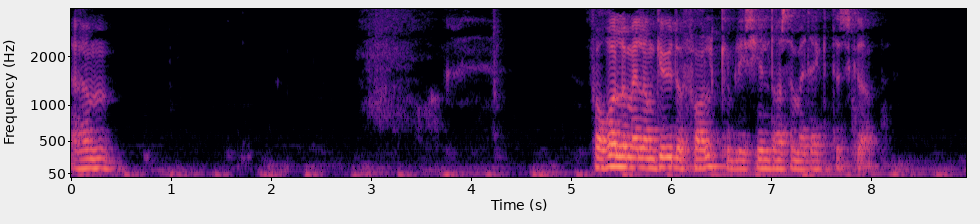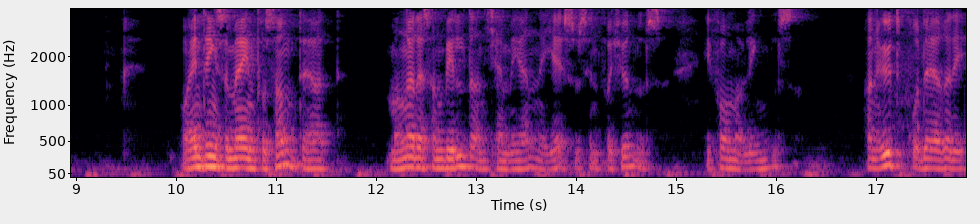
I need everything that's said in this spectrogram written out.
Um, forholdet mellom Gud og folket blir skildra som et ekteskap. Og En ting som er interessant, er at mange av disse bildene kommer igjen i Jesus' sin forkynnelse i form av lignelser. Han utbroderer de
